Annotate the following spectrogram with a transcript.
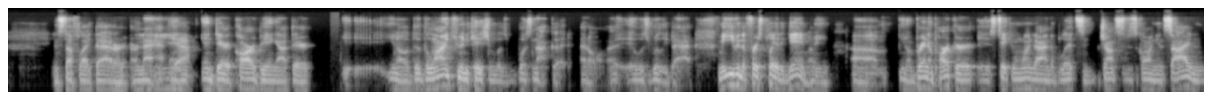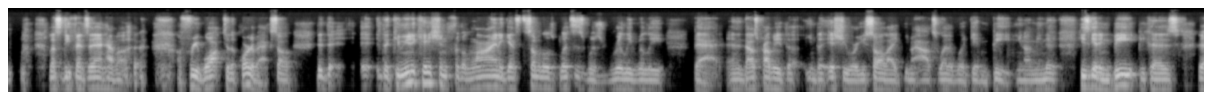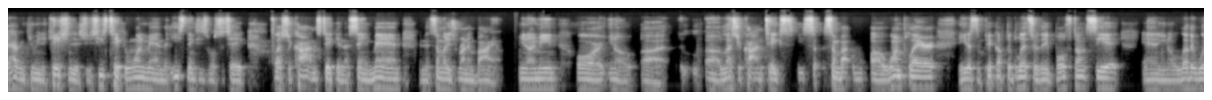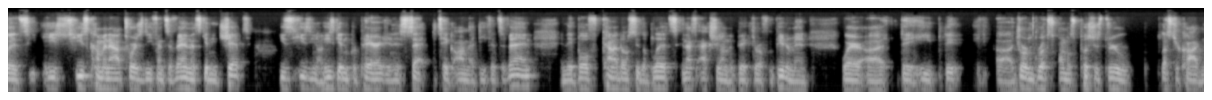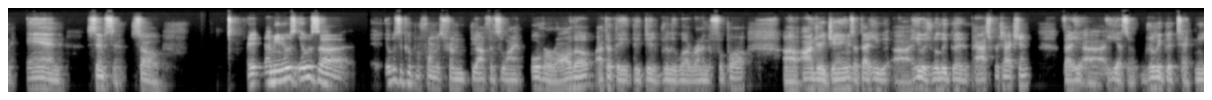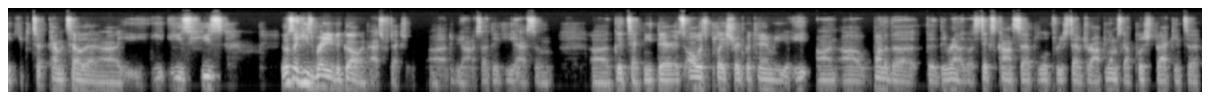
and stuff like that, or or not, yeah. and, and Derek Carr being out there you know the, the line communication was was not good at all uh, it was really bad i mean even the first play of the game i mean um, you know brandon parker is taking one guy in the blitz and johnson is going inside and lets defense end have a, a free walk to the quarterback so the, the, the communication for the line against some of those blitzes was really really bad. And that was probably the the issue where you saw like you know Alex Leatherwood getting beat. You know, I mean, he's getting beat because they're having communication issues. He's taking one man that he thinks he's supposed to take. Lester Cotton's taking the same man, and then somebody's running by him. You know what I mean? Or you know, uh, uh, Lester Cotton takes somebody uh, one player, and he doesn't pick up the blitz, or they both don't see it, and you know Leatherwood's he's he's coming out towards the defensive end that's getting chipped he's he's you know he's getting prepared and is set to take on that defensive end, and they both kind of don't see the blitz, and that's actually on the big throw from Peterman, where uh they, he they, uh, Jordyn Brooks almost pushes through Lester Cotton and Simpson. So, it, I mean, it was it was a uh, it was a good performance from the offensive line overall, though. I thought they, they did really well running the football. Uh, Andre James, I thought he uh, he was really good in pass protection. I thought he uh, he has a really good technique. You can t- kind of tell that uh, he, he's he's it looks like he's ready to go in pass protection. Uh, to be honest, I think he has some uh, good technique there. It's always play straight with him. He, he on uh, one of the, the they ran like a sticks concept, little three step drop. He almost got pushed back into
